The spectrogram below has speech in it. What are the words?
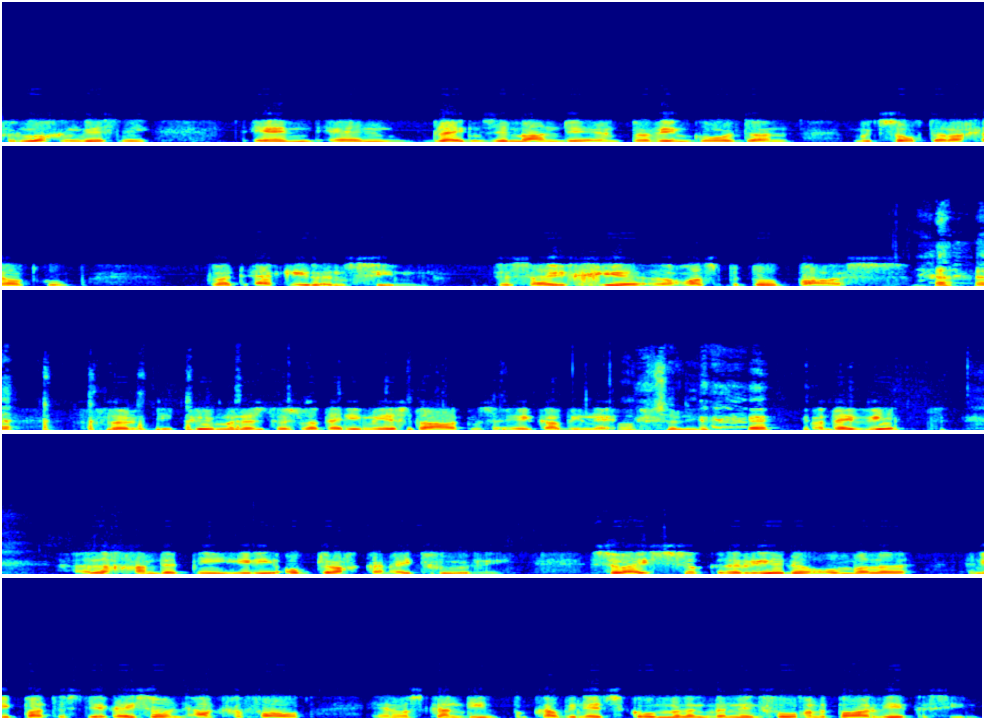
verhoging wees nie en en Blydensemande en Pravin Gordhan moet sorg dat daar geld kom. Wat ek hier in sien is hy gee 'n hospital pass vir die twee ministers wat hy die meeste haat in sy eie kabinet. Absoluut. Want hy weet hulle gaan dit nie hierdie opdrag kan uitvoer nie. So hy soek 'n rede om hulle in die pad te steek. Hy sou in elk geval en ons kan die kabinetskomming binne die volgende paar weke sien.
